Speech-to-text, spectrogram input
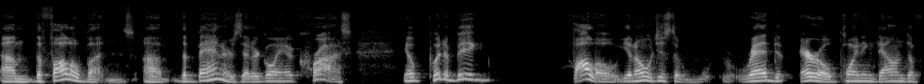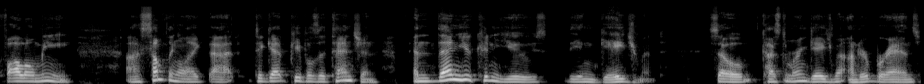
Um, the follow buttons, uh, the banners that are going across, you know, put a big follow, you know, just a red arrow pointing down to follow me, uh, something like that to get people's attention. And then you can use the engagement. So, customer engagement under brands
